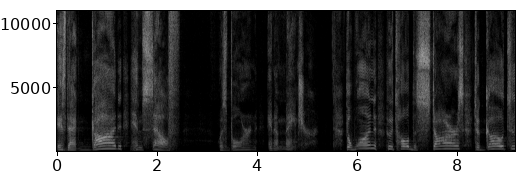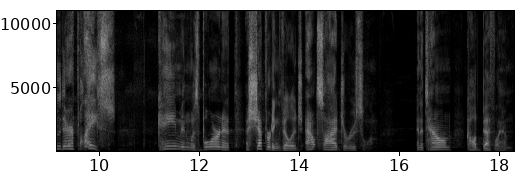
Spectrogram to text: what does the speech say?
is that God himself was born in a manger. The one who told the stars to go to their place came and was born in a shepherding village outside Jerusalem in a town called Bethlehem.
